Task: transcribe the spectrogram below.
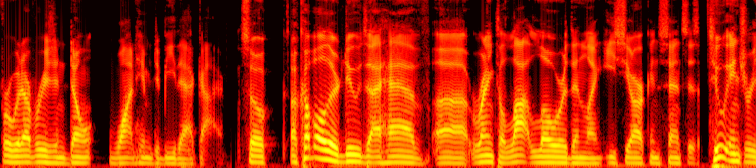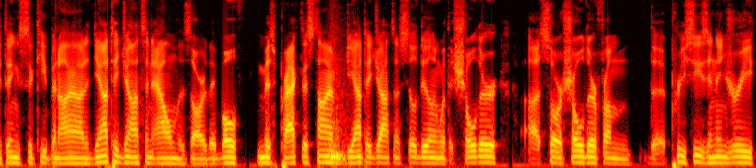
for whatever reason, don't want him to be that guy. So a couple other dudes I have uh, ranked a lot lower than like ECR consensus. Two injury things to keep an eye on: Diontae Johnson, and Allen Lazard. They both missed practice time. Diontae Johnson still dealing with a shoulder, uh, sore shoulder from the preseason injury.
